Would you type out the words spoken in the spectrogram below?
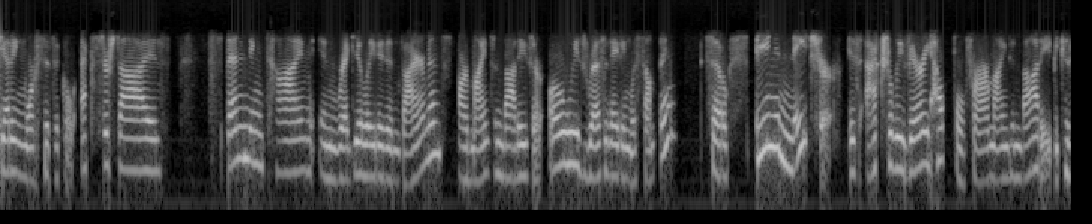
getting more physical exercise, spending time in regulated environments. Our minds and bodies are always resonating with something. So being in nature is actually very helpful for our mind and body because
